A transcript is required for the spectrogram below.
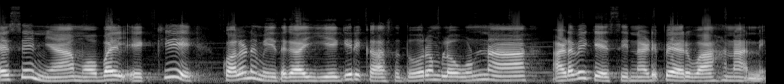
ఎస్ఎన్య మొబైల్ ఎక్కి కొలను మీదుగా ఎగిరి కాస్త దూరంలో ఉన్న అడవికేసి నడిపారు వాహనాన్ని.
